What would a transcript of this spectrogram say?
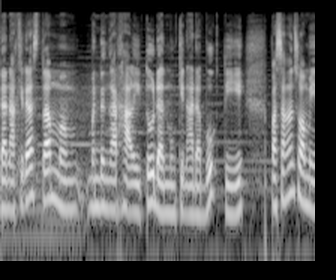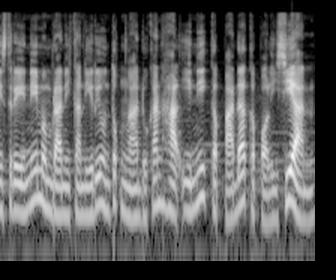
Dan akhirnya setelah mendengar hal itu dan mungkin ada bukti, pasangan suami istri ini memberanikan diri untuk mengadukan hal ini kepada kepolisian.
